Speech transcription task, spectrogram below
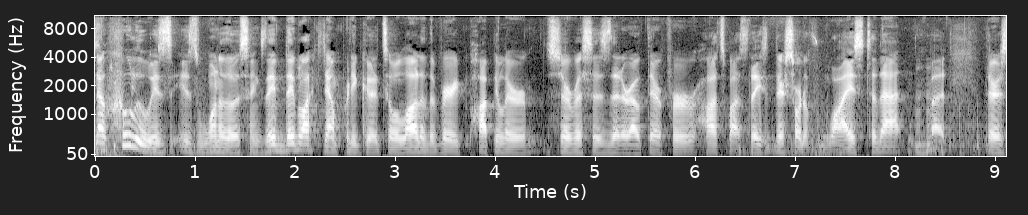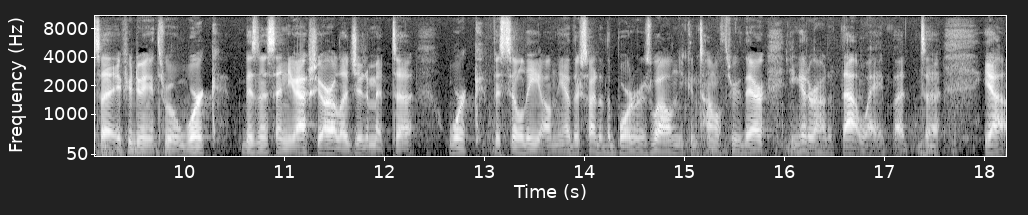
now Hulu is, is one of those things. They've, they've locked it down pretty good. So a lot of the very popular services that are out there for hotspots, they, they're sort of wise to that. Mm-hmm. But there's a, if you're doing it through a work business and you actually are a legitimate uh, work facility on the other side of the border as well, and you can tunnel through there, you can get around it that way. But uh, yeah,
